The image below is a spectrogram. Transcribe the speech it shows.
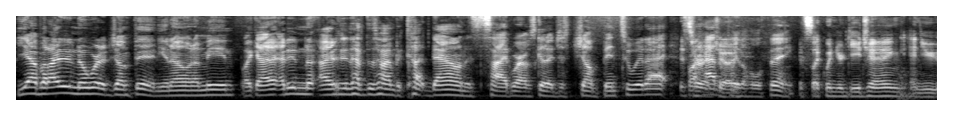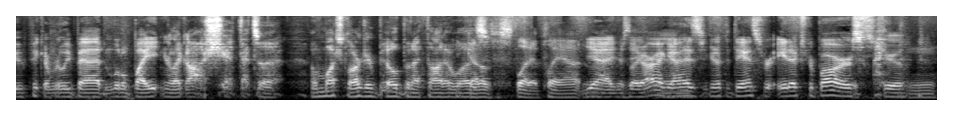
Yeah, but I didn't know where to jump in. You know what I mean? Like I, I didn't I didn't have the time to cut down and decide where I was gonna just jump into it at. It's so I alright, had to play Joey. the whole thing. It's like when you're DJing and you pick a really bad little bite and you're like, oh shit, that's a, a much larger build than I thought it was. Gotta just let it play out. yeah, and you're just like, all right, guys, you're gonna have to dance for eight extra bars. It's true. Mm.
